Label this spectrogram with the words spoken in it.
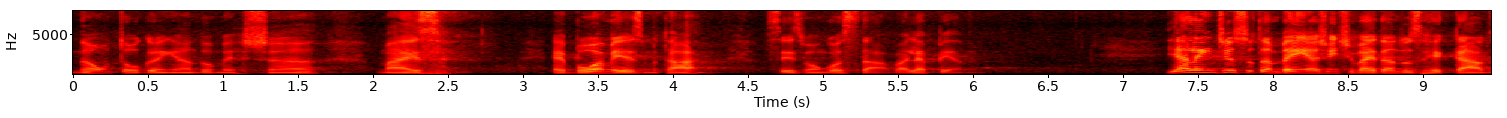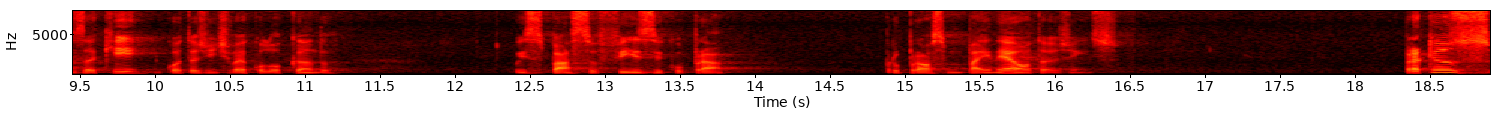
Não estou ganhando o merchan, mas é boa mesmo, tá? Vocês vão gostar, vale a pena. E além disso também, a gente vai dando os recados aqui, enquanto a gente vai colocando o espaço físico para o próximo painel, tá, gente? Para que os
